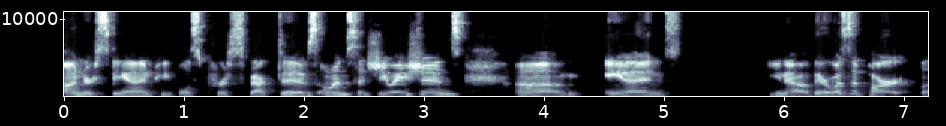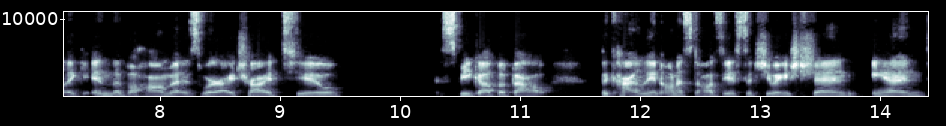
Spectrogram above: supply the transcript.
understand people's perspectives on situations. Um, and, you know, there was a part like in the Bahamas where I tried to speak up about the Kylie and Anastasia situation. And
